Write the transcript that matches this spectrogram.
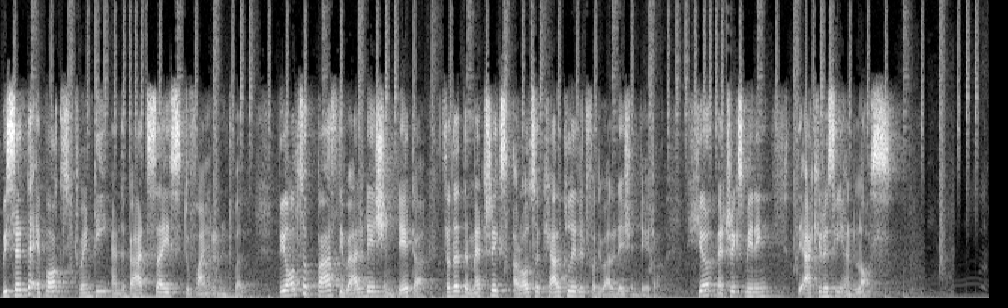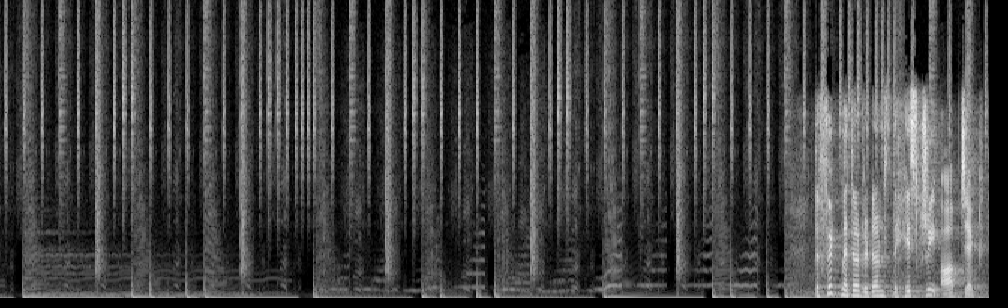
We set the epochs 20 and the batch size to 512. We also pass the validation data so that the metrics are also calculated for the validation data. Here, metrics meaning the accuracy and loss. The fit method returns the history object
